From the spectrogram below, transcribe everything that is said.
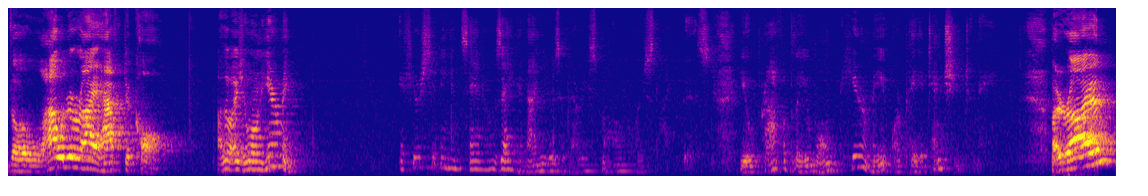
the louder I have to call. Otherwise, you won't hear me. If you're sitting in San Jose and I use a very small voice like this, you probably won't hear me or pay attention to me. But Ryan,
